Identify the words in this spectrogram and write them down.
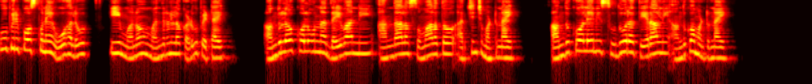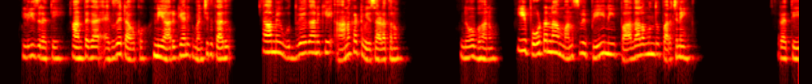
ఊపిరి పోసుకునే ఊహలు ఈ మనోమందిరంలో కడుగు పెట్టాయి అందులో కొలువున్న దైవాన్ని అందాల సుమాలతో అర్చించమంటున్నాయి. అందుకోలేని సుదూర తీరాల్ని అందుకోమంటున్నాయి. ప్లీజ్ రతి అంతగా ఎగ్జైట్ అవ్వకు. నీ ఆరోగ్యానికి మంచిది కాదు. ఆమె ఉద్వేగానికి ఆనకట్ట వేశాడతను. నో భాను ఈ పూట నా మనసు విప్పి నీ పాదాల ముందు పరచనే. రతి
